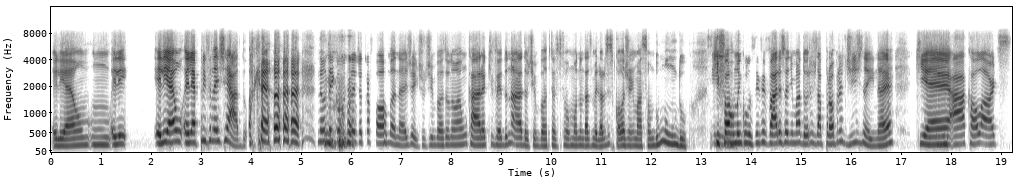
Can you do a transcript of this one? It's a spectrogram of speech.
ele é um, um- ele ele é ele é privilegiado. não tem como dizer de outra forma, né, gente? O Tim Burton não é um cara que veio do nada. O Tim Burton se formou numa das melhores escolas de animação do mundo, que Sim. forma inclusive vários animadores da própria Disney, né? Que é a Call Arts,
